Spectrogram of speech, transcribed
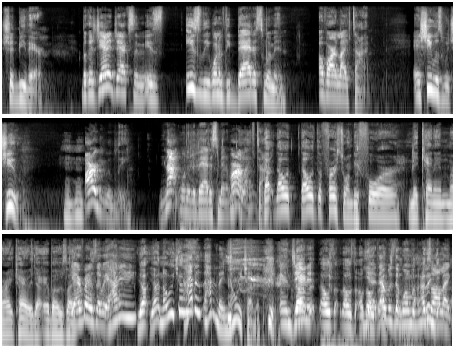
should be there. Because Janet Jackson is easily one of the baddest women of our lifetime. And she was with you. Mm-hmm. Arguably not one of the baddest men of our lifetime. That, that was that was the first one before Nick Cannon and Mariah Carey. That everybody was like, yeah, everybody's like, wait, how did he? y'all, y'all know each other. How, did, how do they know each other? And That- Janet, that, was that was, Yeah, that was the uh, one with we I was think all like-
